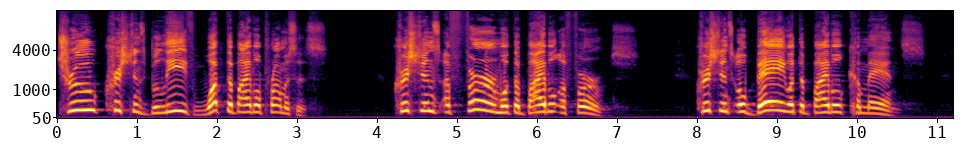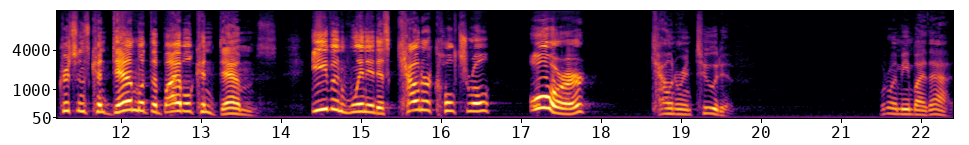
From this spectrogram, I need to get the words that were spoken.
True Christians believe what the Bible promises. Christians affirm what the Bible affirms. Christians obey what the Bible commands. Christians condemn what the Bible condemns, even when it is countercultural or counterintuitive. What do I mean by that?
